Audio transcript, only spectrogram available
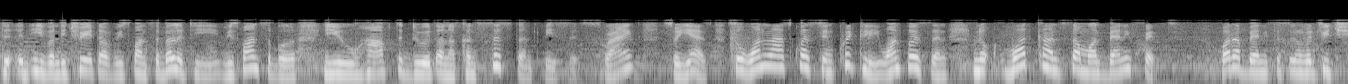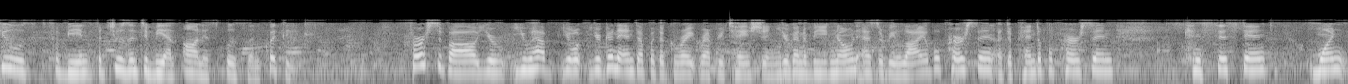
the, even the trait of responsibility, responsible, you have to do it on a consistent basis, right? So yes. So one last question, quickly, one person, you know, what can someone benefit? What are benefits when you choose for being for choosing to be an honest person? Quickly. First of all, you're you have you're, you're going to end up with a great reputation. You're going to be known as a reliable person, a dependable person, consistent. One,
